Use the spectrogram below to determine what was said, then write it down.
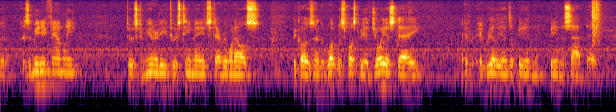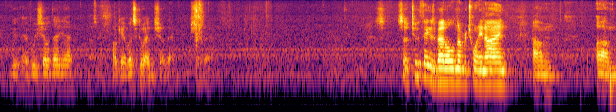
uh, his immediate family, to his community, to his teammates, to everyone else, because in what was supposed to be a joyous day, it, it really ends up being, being a sad day. Have we showed that yet? Okay, let's go ahead and show that, show that. So two things about old number twenty-nine. Um, um,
